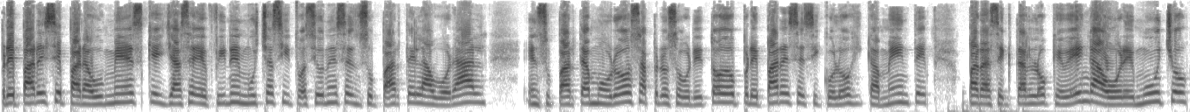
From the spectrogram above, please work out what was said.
Prepárese para un mes que ya se definen muchas situaciones en su parte laboral, en su parte amorosa, pero sobre todo prepárese psicológicamente para aceptar lo que venga, ore mucho,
